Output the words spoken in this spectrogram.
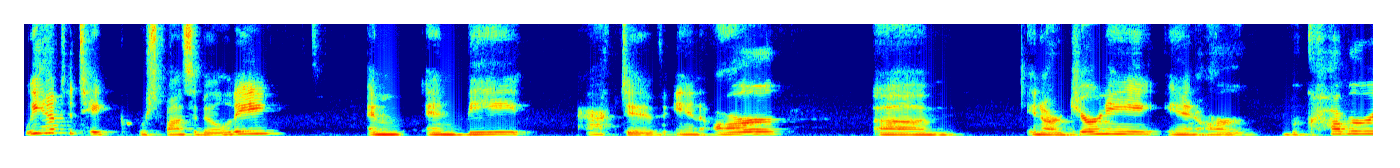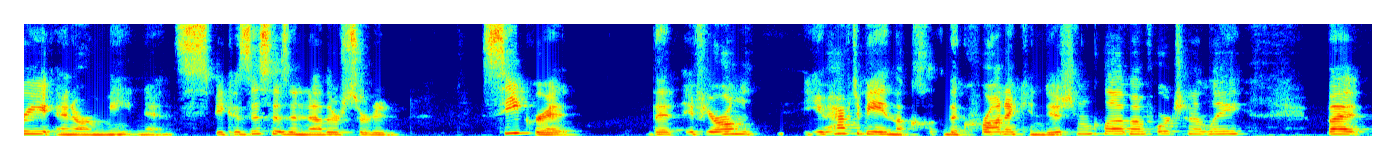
we have to take responsibility and and be active in our um, in our journey, in our recovery, and our maintenance. Because this is another sort of secret that if you're on, you have to be in the the chronic condition club, unfortunately. But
